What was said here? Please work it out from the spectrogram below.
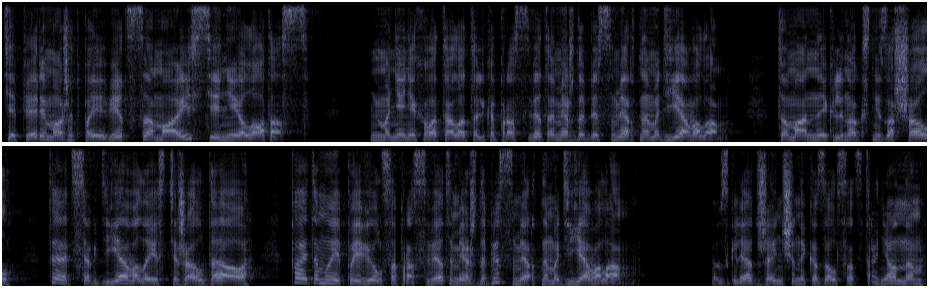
Теперь может появиться мой синий лотос. Мне не хватало только просвета между бессмертным и дьяволом. Туманный клинок снизошёл, ты отсек дьявола и стяжал Дао, поэтому и появился просвет между бессмертным и дьяволом. Взгляд женщины казался отстраненным.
